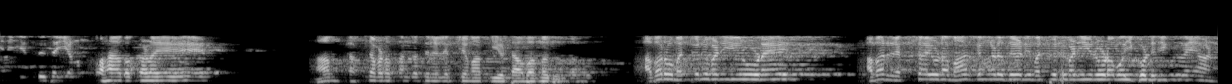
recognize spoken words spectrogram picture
ഇനി എന്ത് ചെയ്യണം സ്വഹാബക്കളെ? നാം കച്ചവട സംഘത്തിനെ ലക്ഷ്യമാക്കിയിട്ടാ വന്നത്. അവർ മറ്റൊരു വഴിയിലൂടെ അവർ രക്ഷയുടെ മാർഗങ്ങൾ തേടി മറ്റൊരു വഴിയിലൂടെ പോയിക്കൊണ്ടിരിക്കുകയാണ്.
